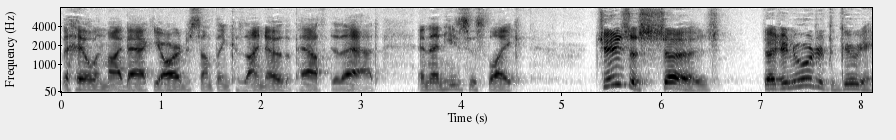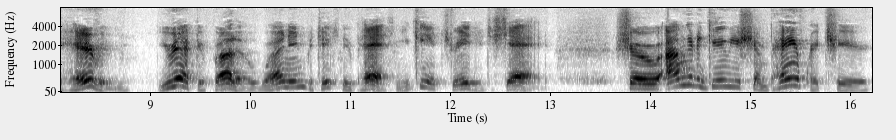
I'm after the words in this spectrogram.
the hill in my backyard or something? Because I know the path to that. And then he's just like, Jesus says that in order to go to heaven, you have to follow one in particular path, and you can't stray to the side. So I'm going to give you some pamphlets here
